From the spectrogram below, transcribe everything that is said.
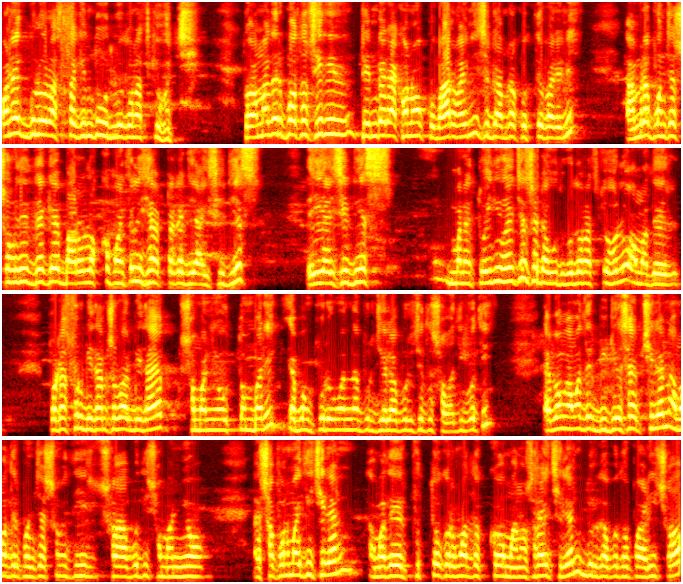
অনেকগুলো রাস্তা কিন্তু উদ্বোধন আজকে হচ্ছে। তো আমাদের পথশ্রীর টেন্ডার এখনও কভার হয়নি, সেটা আমরা করতে পারিনি। আমরা পঞ্চায়েত সমিতি থেকে বারো লক্ষ পঁয়তাল্লিশ হাজার টাকা দিয়ে আইসিডিএস এই আইসিডিএস মানে তৈরি হয়েছে, সেটা উদ্বোধন আজকে হলো আমাদের পটাশপুর বিধানসভার বিধায়ক, সম্মানীয় উত্তম বারিক এবং পূর্ব মেদিনীপুর জেলা পরিষদের সভাধিপতি এবং আমাদের বিডিও সাহেব ছিলেন, আমাদের পঞ্চায়েত সমিতির সভাপতি সম্মানীয় স্বপন মাইতি ছিলেন, আমাদের পুত্র কর্মাধ্যক্ষ মানস রায় ছিলেন, দুর্গাপদ পাহাড়ি সহ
